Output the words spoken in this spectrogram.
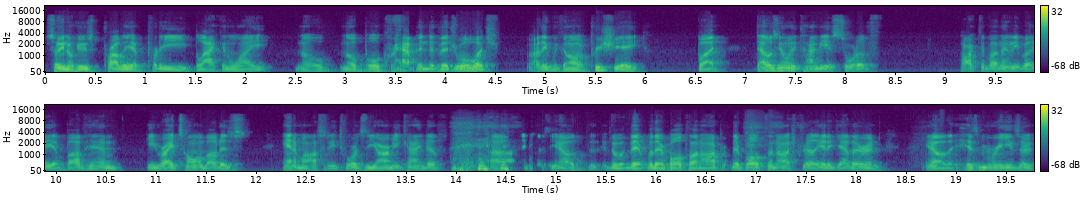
so you know, he was probably a pretty black and white, no no bull crap individual, which I think we can all appreciate. But that was the only time he has sort of talked about anybody above him. He writes home about his animosity towards the army, kind of. Uh, you know, they're, they're both on they're both in Australia together, and you know, his Marines are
